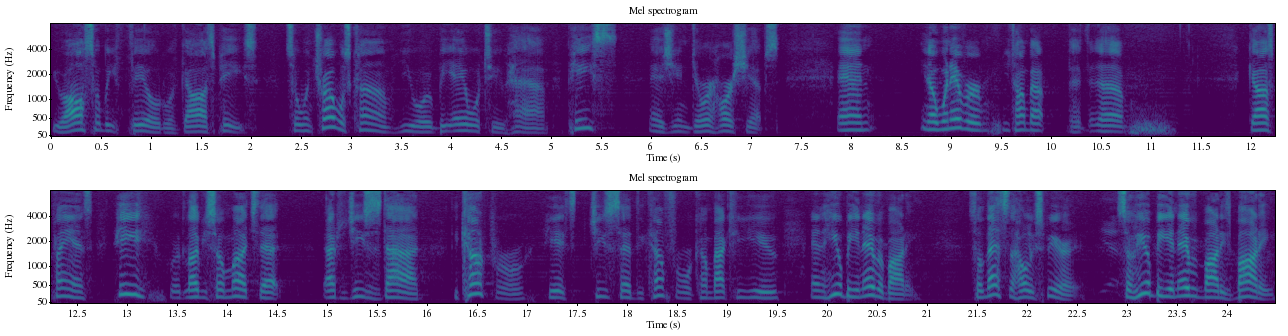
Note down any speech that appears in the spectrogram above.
You will also be filled with God's peace. So when troubles come, you will be able to have peace as you endure hardships. And you know, whenever you talk about uh, God's plans, He would love you so much that after Jesus died, the Comforter, he, Jesus said, the Comforter will come back to you, and He'll be in everybody. So that's the Holy Spirit. So He'll be in everybody's body.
